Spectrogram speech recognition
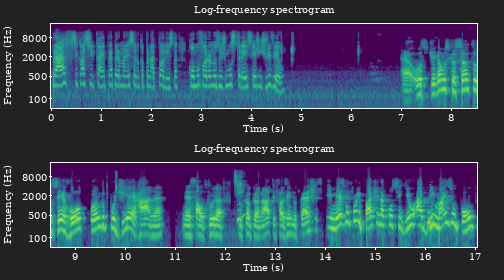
para se classificar e para permanecer no Campeonato Paulista, como foram nos últimos três que a gente viveu. É, os, digamos que o Santos errou quando podia errar, né? Nessa altura Sim. do campeonato e fazendo testes, e mesmo com o empate ainda conseguiu abrir mais um ponto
